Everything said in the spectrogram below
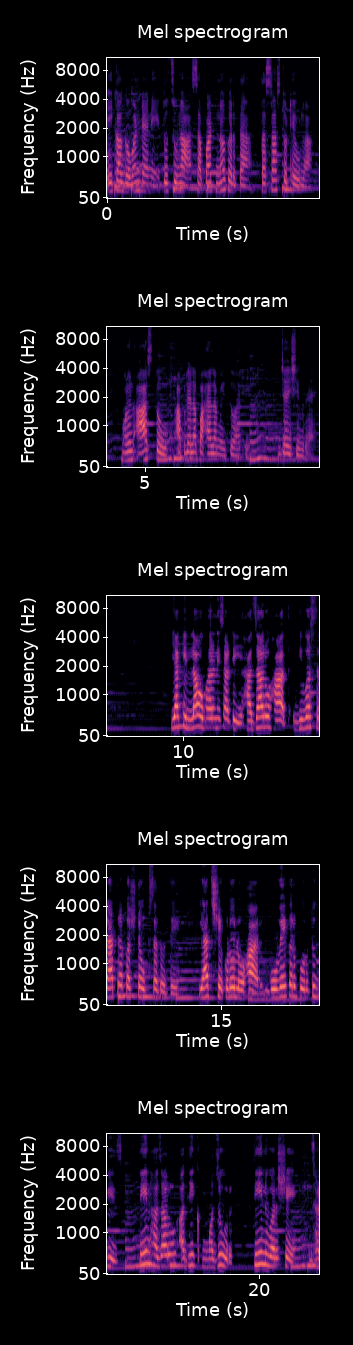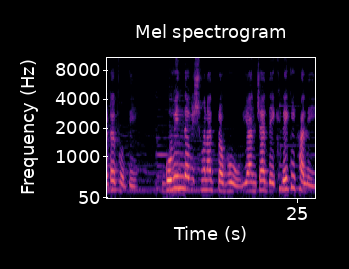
एका गवंड्याने तो चुना सपाट न करता तसाच तो ठेवला. म्हणून आज तो आपल्याला पाहायला मिळतो आहे. जय शिवराय. या किल्ला उभारणीसाठी हजारो हात दिवस रात्र कष्ट उपसत होते. यात शेकडो लोहार गोवेकर पोर्तुगीज तीन हजारहून अधिक मजूर तीन वर्षे झटत होती. गोविंद विश्वनाथ प्रभू यांच्या देखरेखीखाली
